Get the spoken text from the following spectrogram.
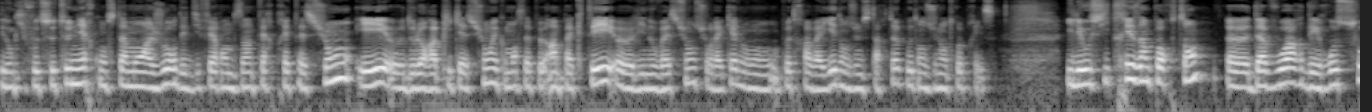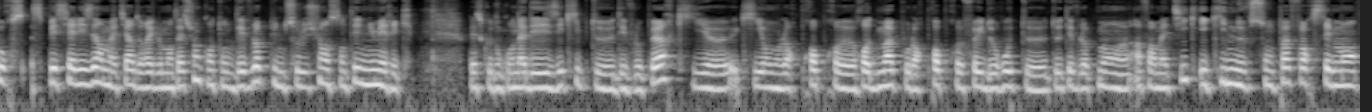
et donc il faut se tenir constamment à jour des différentes interprétations et euh, de leur application et comment ça peut impacter l'innovation sur laquelle on, peut travailler dans une start-up ou dans une entreprise. Il est aussi très important d'avoir des ressources spécialisées en matière de réglementation quand on développe une solution en santé numérique. Parce que donc on a des équipes de développeurs qui, euh, qui ont leur propre roadmap ou leur propre feuille de route de, de développement euh, informatique et qui ne sont pas forcément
